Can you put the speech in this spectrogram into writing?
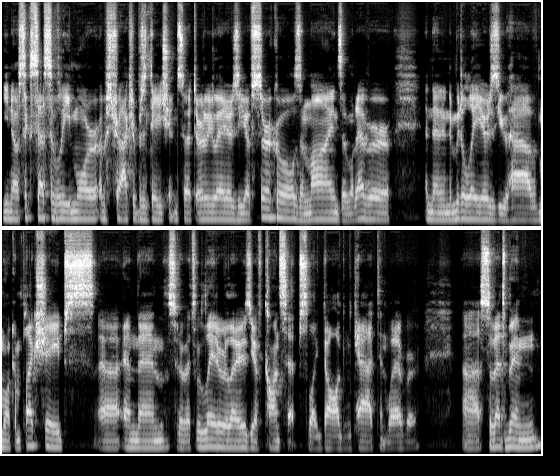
you know successively more abstract representation. So at the early layers you have circles and lines and whatever and then in the middle layers you have more complex shapes uh, and then sort of at the later layers you have concepts like dog and cat and whatever uh, so that's been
